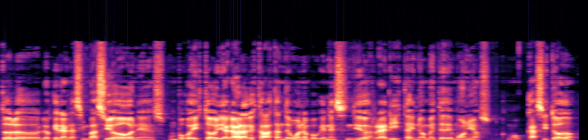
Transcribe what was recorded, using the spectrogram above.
todo lo, que eran las invasiones, un poco de historia. La verdad que está bastante bueno porque en ese sentido es realista y no mete demonios como casi todo.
